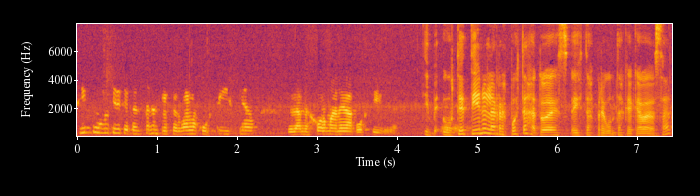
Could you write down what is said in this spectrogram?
siempre uno tiene que pensar en preservar la justicia de la mejor manera posible. ¿Usted tiene las respuestas a todas estas preguntas que acaba de hacer?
